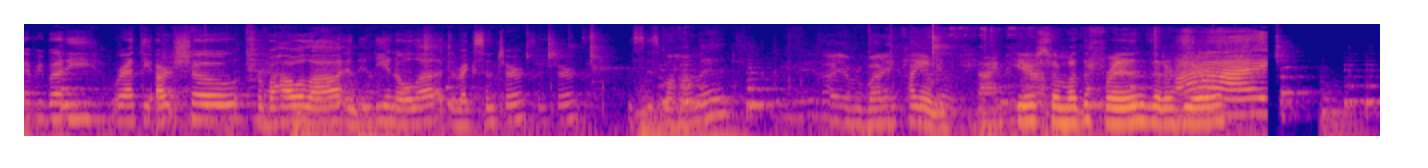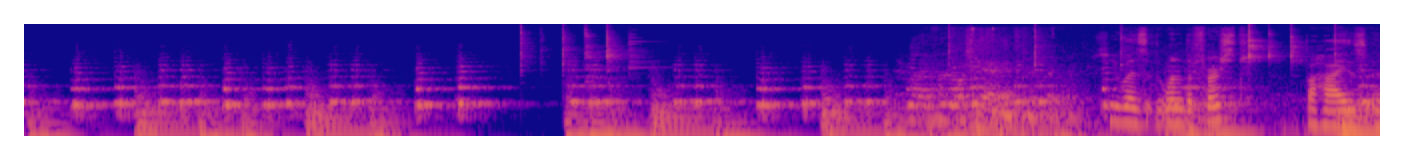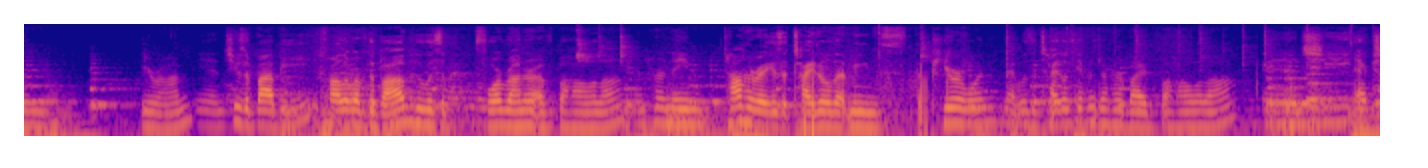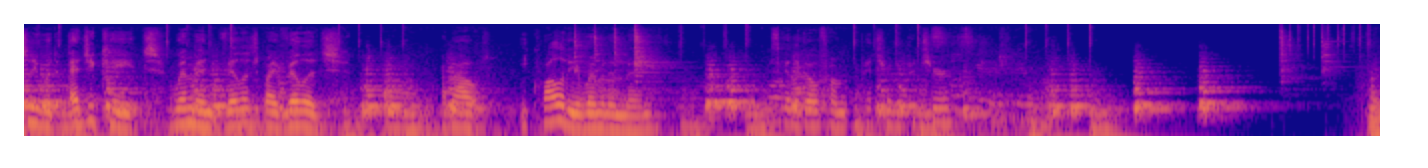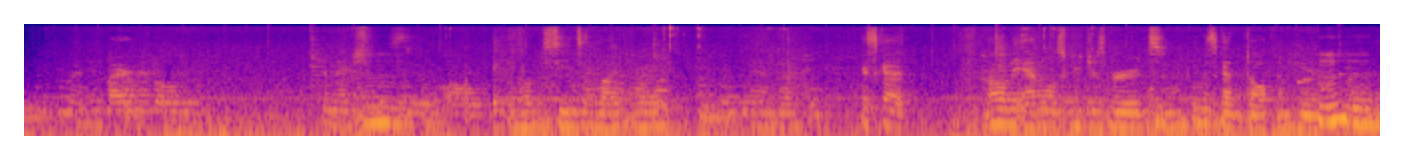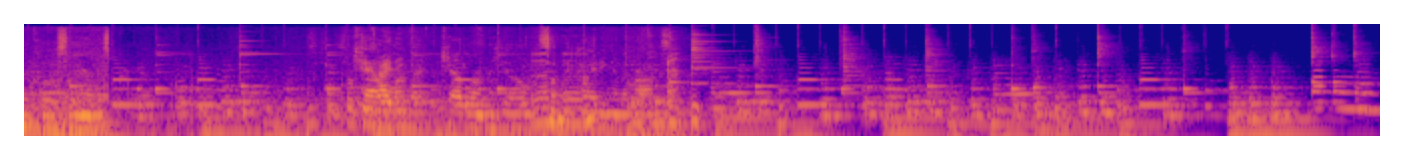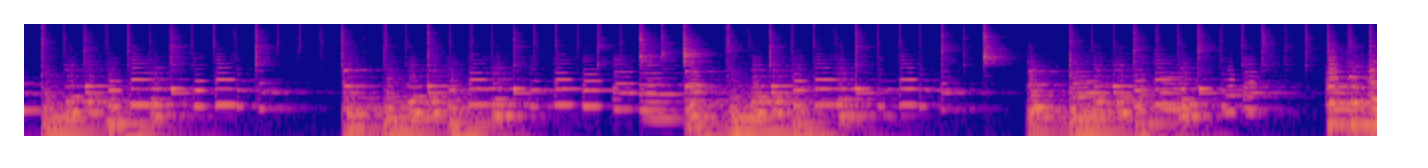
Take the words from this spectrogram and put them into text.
Hi, everybody. We're at the art show for Baha'u'llah in Indianola at the Rec Center. This is Mohammed. Hi, everybody. Hi, um, here's some of the friends that are here. Hi. She was one of the first Baha'is in Iran. And she was a Babi, a follower of the Bab, who was a forerunner of Baha'u'llah. And her name, Tahira, is a title that means the pure one. That was a title given to her by Baha'u'llah. And she actually would educate women, village by village, um, about equality of women and men. I'm just going to go from picture to picture. Environmental connections mm. to all taking all the seeds of life away. And uh, it's got all the animals, creatures, birds. And it's got a dolphin here, mm -hmm. really close in. Cattle, hiding. On the, cattle on the hill, mm -hmm. something hiding in the rocks. thank you.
